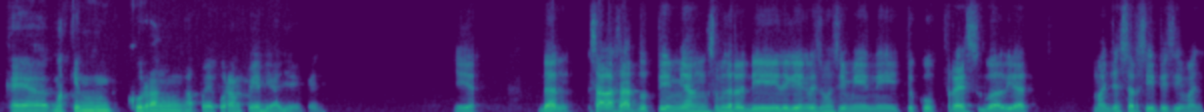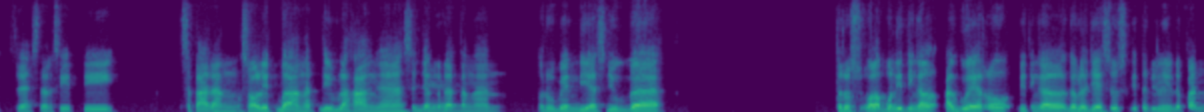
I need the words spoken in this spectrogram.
kayak makin kurang apa ya kurang pede aja ya kayaknya. Iya. Dan salah satu tim yang sebenarnya di Liga Inggris musim ini cukup fresh gue lihat Manchester City sih Manchester City sekarang solid banget di belakangnya sejak yeah. kedatangan Ruben Dias juga. Terus walaupun ditinggal Aguero, ditinggal Gabriel Jesus gitu di lini depan,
